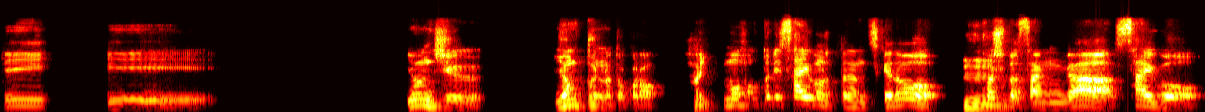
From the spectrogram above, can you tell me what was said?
で、えー、44分のところ、はい。もう本当に最後だったんですけど、うん小柴さんが最後、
